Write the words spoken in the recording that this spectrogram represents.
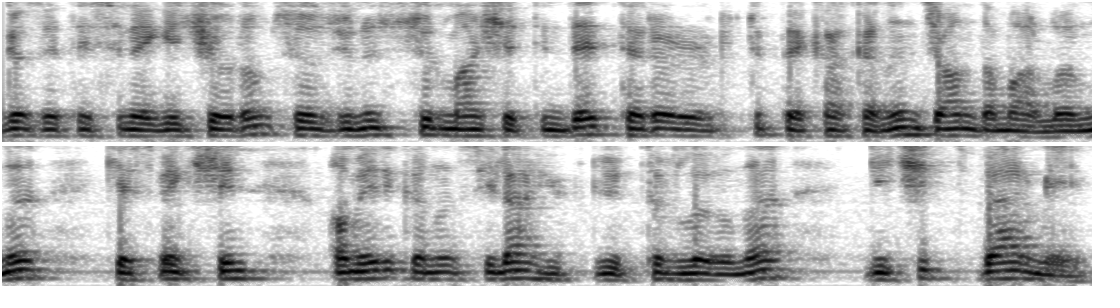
gazetesine geçiyorum. Sözcünün sür manşetinde terör örgütü PKK'nın can damarlarını kesmek için Amerika'nın silah yüklü tırlarına geçit vermeyin.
